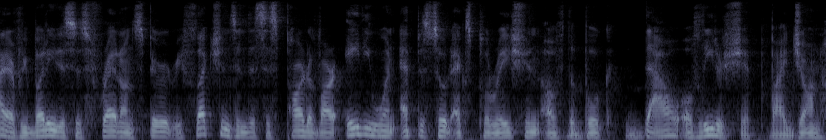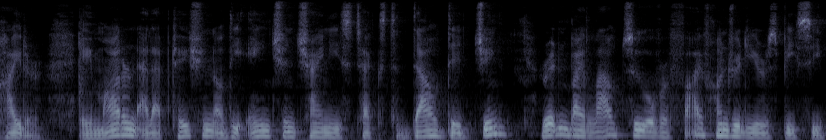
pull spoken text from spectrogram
Hi, everybody. This is Fred on Spirit Reflections, and this is part of our 81 episode exploration of the book Tao of Leadership by John Heider, a modern adaptation of the ancient Chinese text Tao Te Ching, written by Lao Tzu over 500 years BC.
